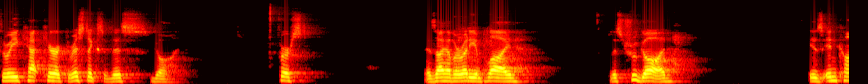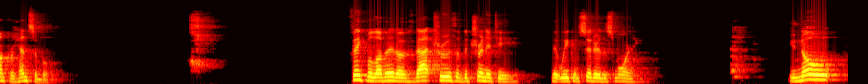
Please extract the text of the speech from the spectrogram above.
Three characteristics of this God. First, as I have already implied, this true God is incomprehensible. Think, beloved, of that truth of the Trinity that we consider this morning. You know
